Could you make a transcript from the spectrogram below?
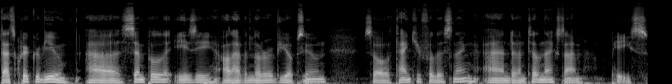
That's quick review. Uh, simple, easy. I'll have another review up soon. So thank you for listening, and until next time, peace.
